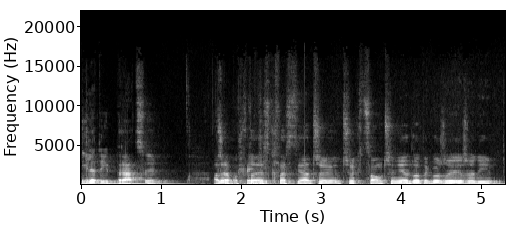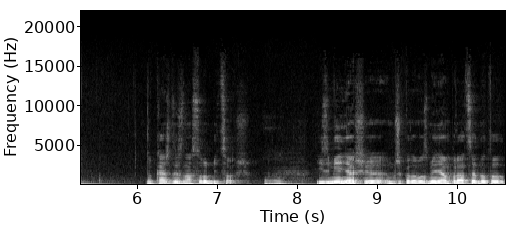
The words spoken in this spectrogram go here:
ile tej pracy trzeba Ale to poświęcić. jest kwestia, czy, czy chcą, czy nie. Dlatego, że jeżeli no każdy z nas robi coś i zmienia się, przykładowo zmieniam pracę, no to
